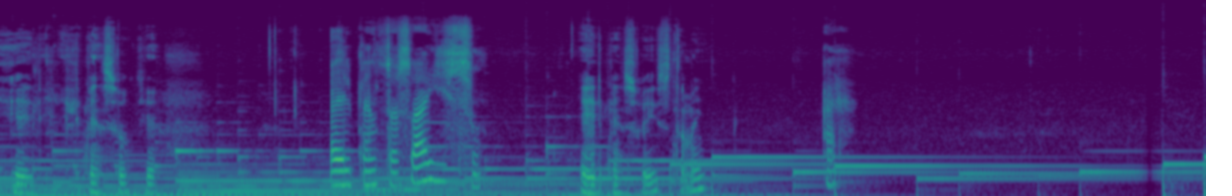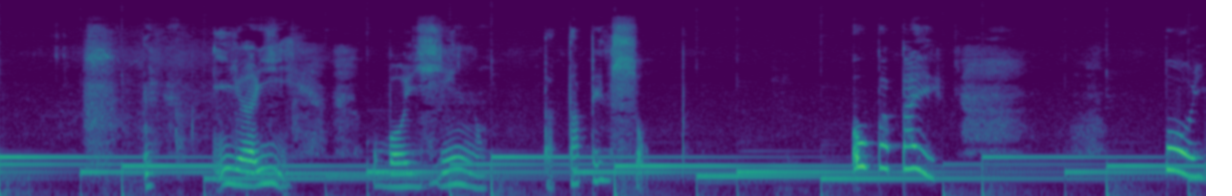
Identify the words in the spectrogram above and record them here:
E ele? Ele pensou o quê? Ele pensou só isso. Ele pensou isso também? E aí, o boizinho Tatá pensou: Ô papai, oi,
